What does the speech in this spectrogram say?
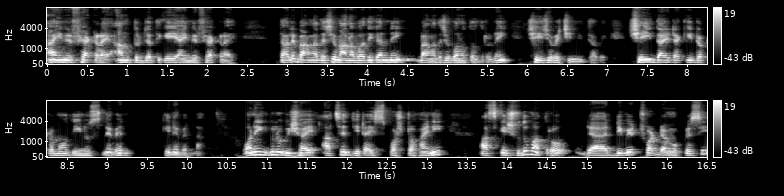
আইনের ফ্যাকড়ায়, আন্তর্জাতিক এই আইনের ফ্যাকড়ায়, তাহলে বাংলাদেশে মানবাধিকার নেই, বাংলাদেশে গণতন্ত্র নেই, সেই হিসেবে চিহ্নিত হবে। সেই দায়টা কি ডক্টর মোহাম্মদ ইউনুস নেবেন, কি নেবেন না? অনেকগুলো বিষয় আছে যেটা স্পষ্ট হয়নি। আজকে শুধুমাত্র Debate for Democracy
